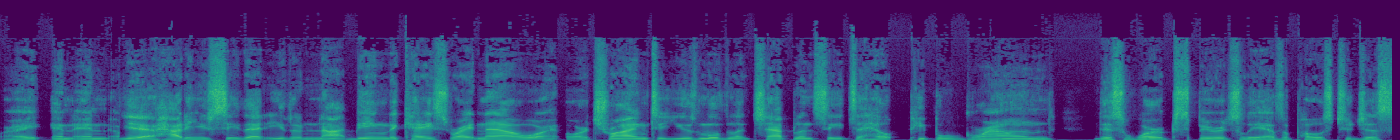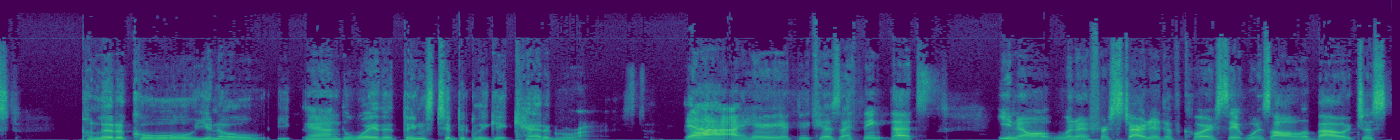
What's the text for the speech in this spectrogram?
right? And and yeah, how do you see that either not being the case right now, or or trying to use movement chaplaincy to help people ground this work spiritually as opposed to just political, you know, yeah. the way that things typically get categorized? Yeah, I hear you because I think that's you know, when I first started, of course, it was all about just,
